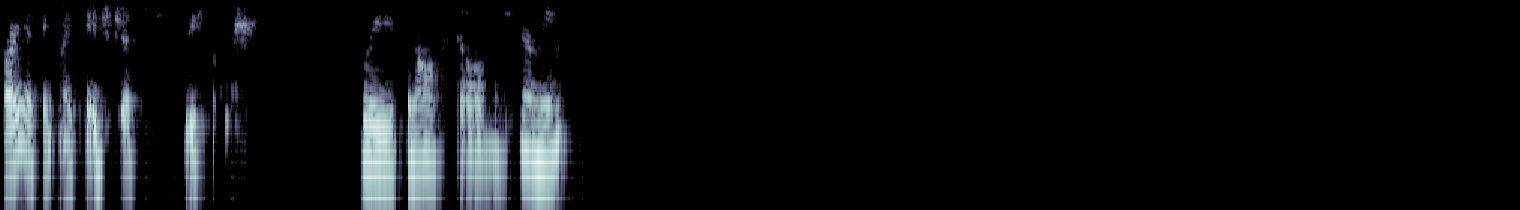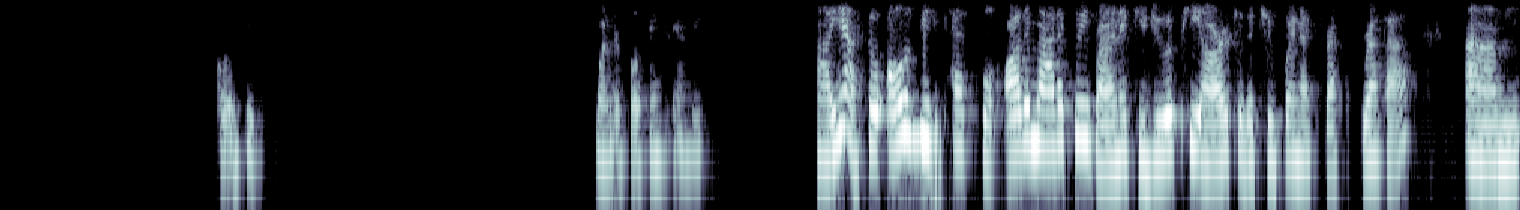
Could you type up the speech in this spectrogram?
sorry, I think my page just refreshed. Hopefully you can all still hear me. Apologies. Wonderful, thanks, Andy. Uh, yeah, so all of these tests will automatically run if you do a PR to the 2.x ref, ref app. Um,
